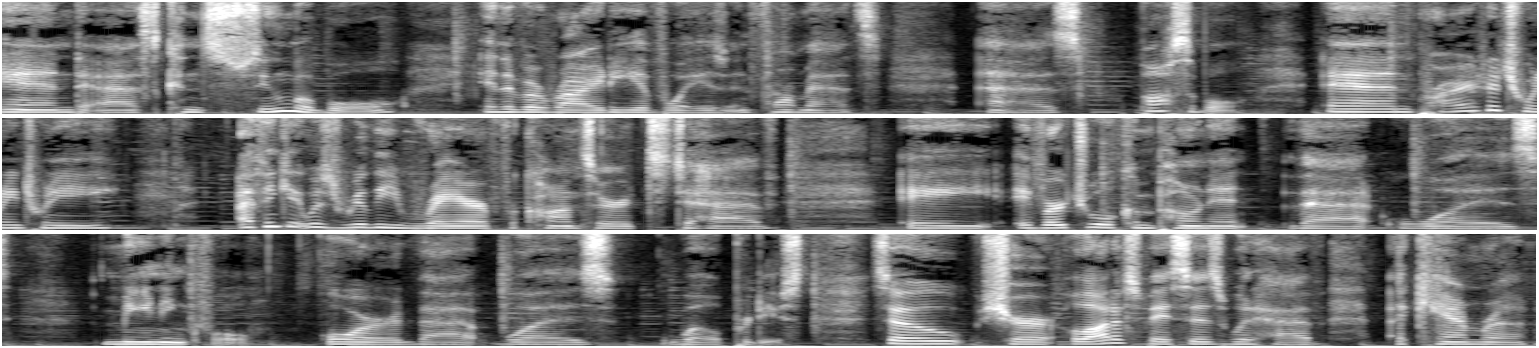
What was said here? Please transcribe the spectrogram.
and as consumable in a variety of ways and formats as possible. And prior to 2020, I think it was really rare for concerts to have a, a virtual component that was meaningful or that was well produced. So, sure, a lot of spaces would have a camera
